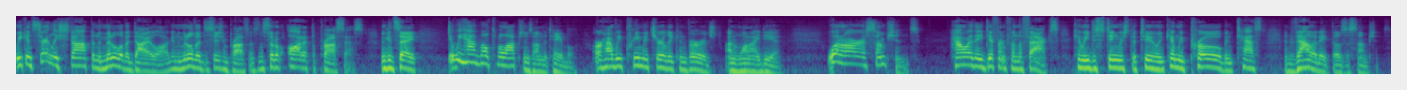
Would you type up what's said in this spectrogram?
we can certainly stop in the middle of a dialogue, in the middle of a decision process, and sort of audit the process. We can say, do we have multiple options on the table? Or have we prematurely converged on one idea? What are our assumptions? How are they different from the facts? Can we distinguish the two? And can we probe and test and validate those assumptions?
